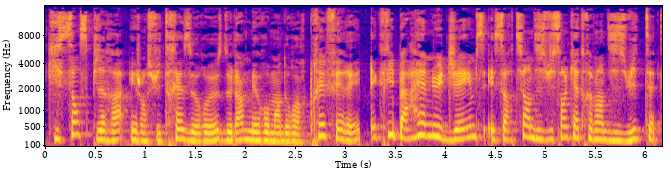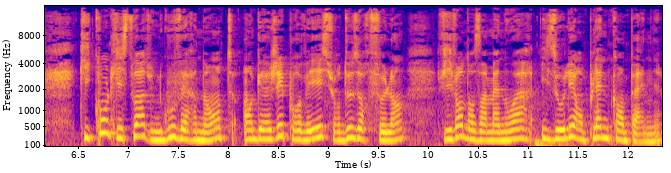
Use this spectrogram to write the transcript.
qui s'inspira, et j'en suis très heureuse, de l'un de mes romans d'horreur préférés, écrit par Henry James et sorti en 1898, qui compte l'histoire d'une gouvernante engagée pour veiller sur deux orphelins vivant dans un manoir isolé en pleine campagne.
